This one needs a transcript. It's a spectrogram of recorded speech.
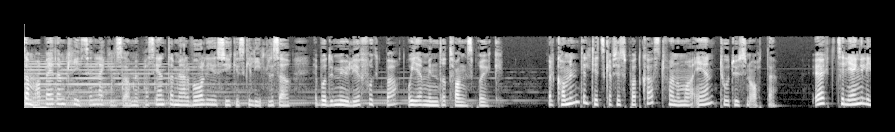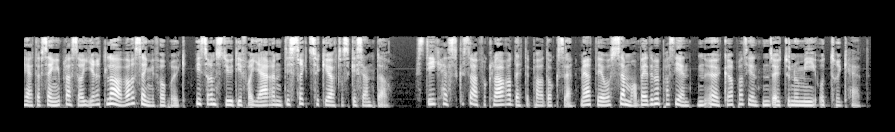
samarbeide om kriseinnleggelser med pasienter med alvorlige psykiske lidelser er både mulig og fruktbart og gir mindre tvangsbruk. Velkommen til Tidsskriftets podkast fra nummer 1 2008. Økt tilgjengelighet av sengeplasser gir et lavere sengeforbruk, viser en studie fra Jæren distriktspsykiatriske senter. Stig Heskestad forklarer dette paradokset med at det å samarbeide med pasienten øker pasientens autonomi og trygghet.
